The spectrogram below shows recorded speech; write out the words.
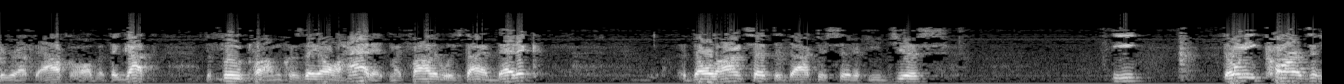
figure out the alcohol, but they got the food problem because they all had it. My father was diabetic, adult onset. The doctor said if you just eat, don't eat carbs and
